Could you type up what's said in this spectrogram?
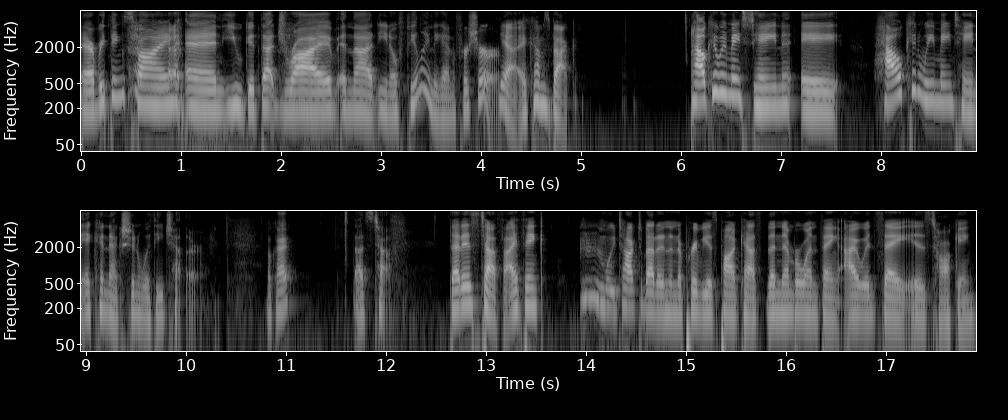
Everything's fine. and you get that drive and that, you know, feeling again for sure. yeah, it comes back. How can we maintain a how can we maintain a connection with each other? Okay? That's tough. That is tough. I think we talked about it in a previous podcast. The number one thing I would say is talking,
